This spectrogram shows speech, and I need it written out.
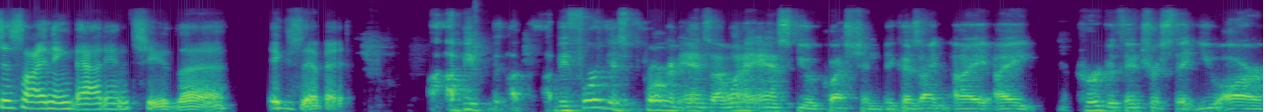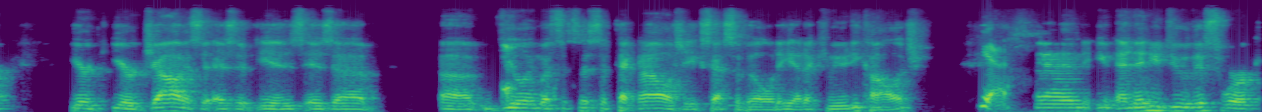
designing that into the exhibit uh, be, uh, before this program ends, I want to ask you a question because I, I, I heard with interest that you are your your job as, as it is is uh, uh, dealing with assistive technology accessibility at a community college. Yes, and you, and then you do this work,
